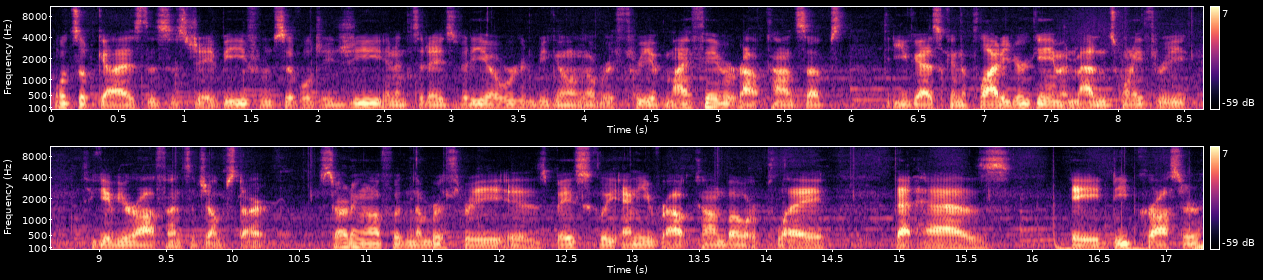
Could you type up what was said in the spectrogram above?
What's up guys, this is JB from Civil GG and in today's video we're going to be going over three of my favorite route concepts that you guys can apply to your game in Madden 23 to give your offense a jump start. Starting off with number three is basically any route combo or play that has a deep crosser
